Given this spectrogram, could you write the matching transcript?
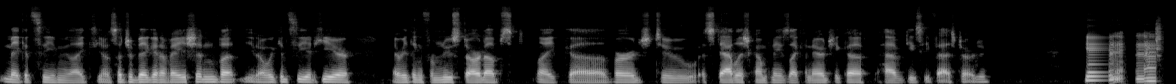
make it seem like you know such a big innovation. But you know we can see it here. Everything from new startups like uh, Verge to established companies like Energica have DC fast charging. Yeah, and that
